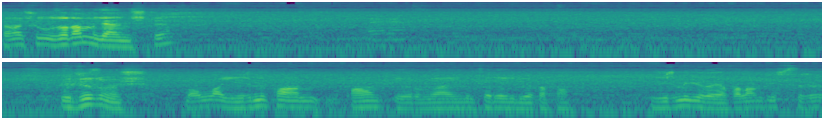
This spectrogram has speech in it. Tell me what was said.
Sana şu uzadan mı gelmişti? Ucuzmuş. Vallahi 20 pound, pound diyorum ya İngiltere'ye gidiyor kafam. 20 euroya falan bir sürü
